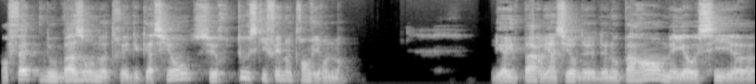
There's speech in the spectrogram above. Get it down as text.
En fait, nous basons notre éducation sur tout ce qui fait notre environnement. Il y a une part, bien sûr, de, de nos parents, mais il y a aussi euh,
